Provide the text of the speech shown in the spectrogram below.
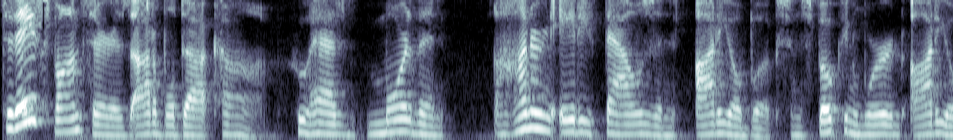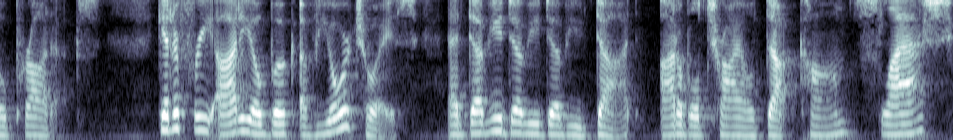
Today's sponsor is Audible.com, who has more than 180,000 audiobooks and spoken word audio products. Get a free audiobook of your choice at www.audibletrial.com slash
